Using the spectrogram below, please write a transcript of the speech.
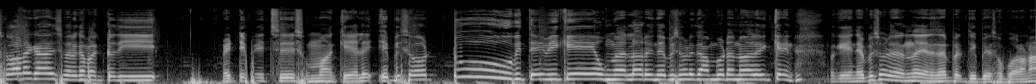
So hello guys welcome back to the Vetti Pechu சும்மா கேளு எபிசோட் டூ வித் ஏவிகே உங்கள் எல்லோரும் இந்த எபிசோடு கம்ப்யூட்டர் வைக்கிறேன் ஓகே இந்த எபிசோடு வந்து எதை பற்றி பேச போகிறோன்னா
